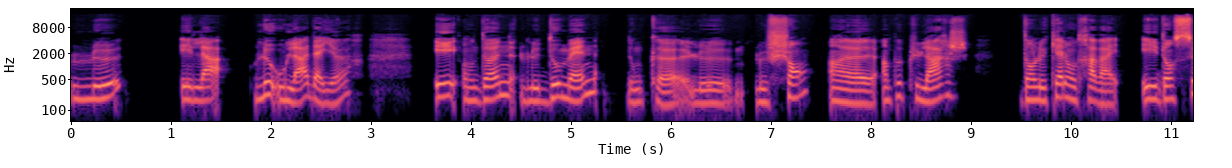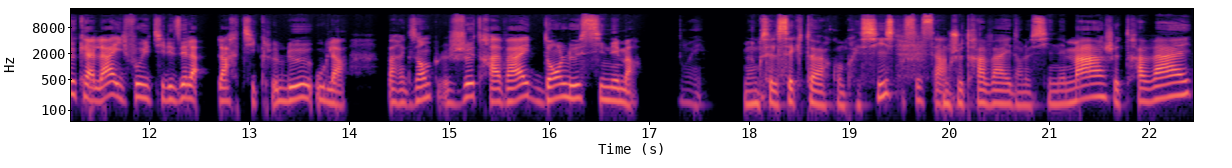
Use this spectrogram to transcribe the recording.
le et là, le ou là d'ailleurs, et on donne le domaine, donc euh, le, le champ euh, un peu plus large dans lequel on travaille. Et dans ce cas-là, il faut utiliser la- l'article le ou là. Par exemple, je travaille dans le cinéma. Oui. Donc, c'est le secteur qu'on précise. C'est ça. Donc, je travaille dans le cinéma, je travaille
